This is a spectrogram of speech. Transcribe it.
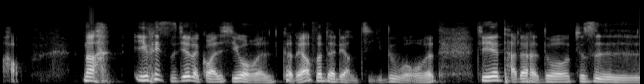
好，那因为时间的关系，我们可能要分成两集录。我们今天谈了很多，就是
